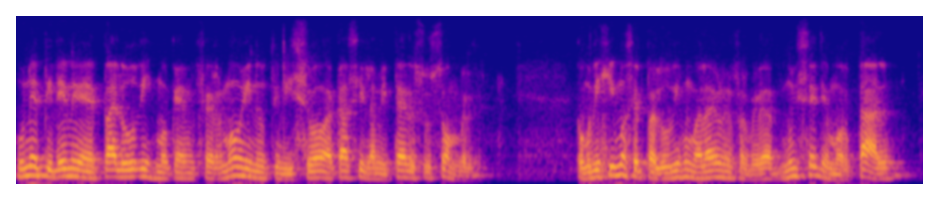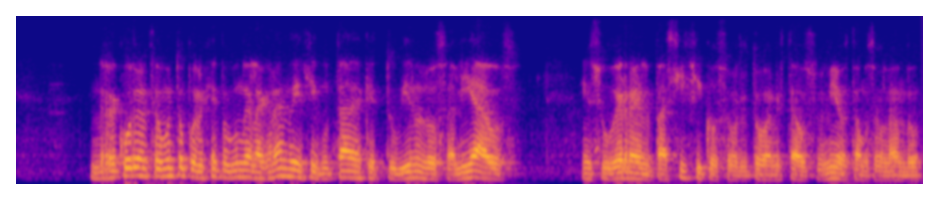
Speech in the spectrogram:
una epidemia de paludismo que enfermó e inutilizó a casi la mitad de sus hombres. Como dijimos, el paludismo malario es una enfermedad muy seria, mortal. Me recuerdo en este momento, por ejemplo, una de las grandes dificultades que tuvieron los aliados en su guerra en el Pacífico, sobre todo en Estados Unidos, estamos hablando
